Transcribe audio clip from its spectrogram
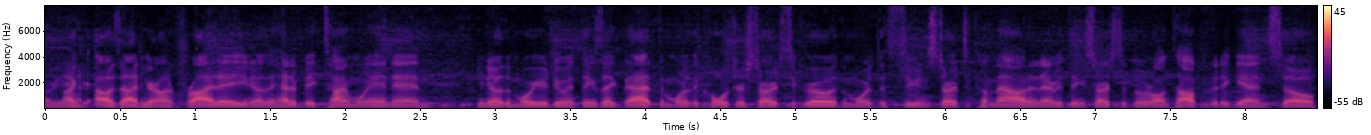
Oh, yeah. I, I was out here on Friday. You know, they had a big time win, and you know, the more you're doing things like that, the more the culture starts to grow, the more the students start to come out, and everything starts to build on top of it again. So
